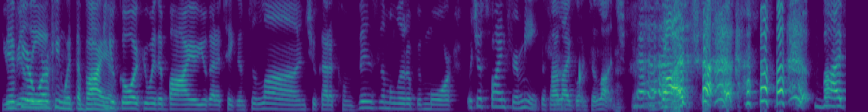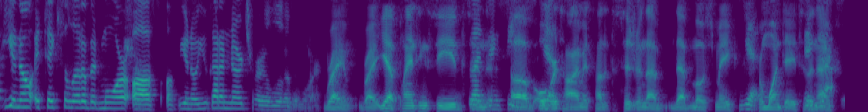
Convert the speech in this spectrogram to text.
you if you're working with the buyer. you go working with a buyer you got to take them to lunch you got to convince them a little bit more which is fine for me because i like going to lunch but but you know it takes a little bit more of of you know you got to nurture it a little bit more Right, right. Yeah, planting seeds Planting and seeds, uh, over yes. time, it's not a decision that that most make yes from one day to the next.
